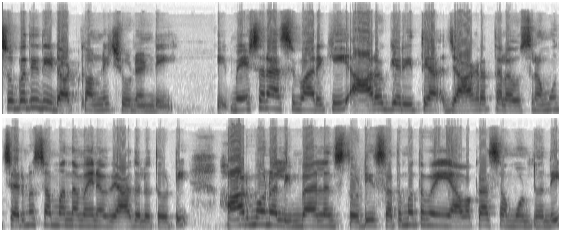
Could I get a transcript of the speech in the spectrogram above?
సుపతిది డాట్ కామ్ని చూడండి. మేషరాశి వారికి ఆరోగ్య రీత్యా జాగ్రత్తలు అవసరము చర్మ సంబంధమైన వ్యాధులతోటి హార్మోనల్ ఇంబ్యాలెన్స్ తోటి సతమతమయ్యే అవకాశం ఉంటుంది.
